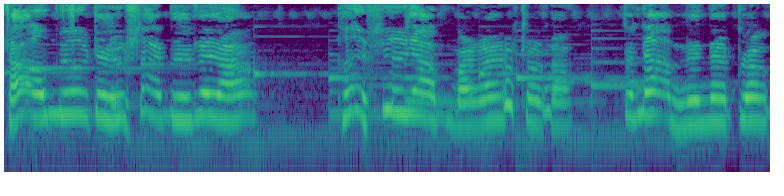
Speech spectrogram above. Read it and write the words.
三二没有地上的那样，可是要把那说了，真的没那种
